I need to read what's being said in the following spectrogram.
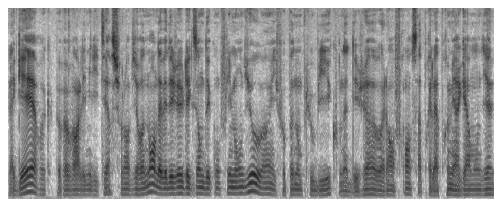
la guerre, que peuvent avoir les militaires sur l'environnement. On avait déjà eu l'exemple des conflits mondiaux. Hein. Il ne faut pas non plus oublier qu'on a déjà, voilà, en France, après la Première Guerre mondiale,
